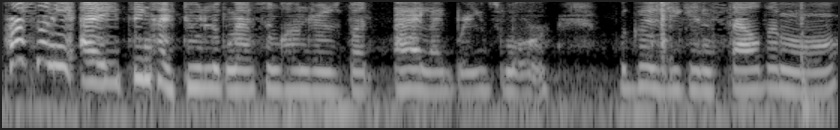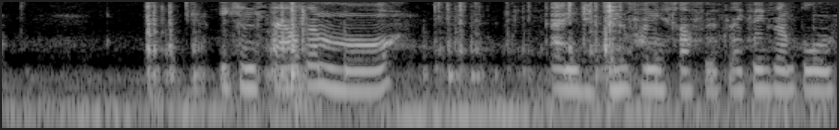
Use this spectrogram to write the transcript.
Personally, I think I do look nice in contours, but I like braids more because you can style them more. You can style them more and do funny stuff with. Like for example,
